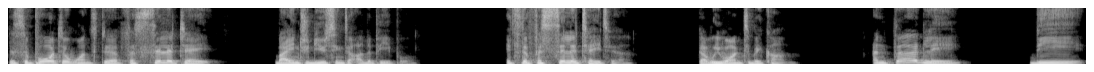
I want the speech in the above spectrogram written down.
the supporter wants to facilitate by introducing to other people. It's the facilitator that we want to become. And thirdly, the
